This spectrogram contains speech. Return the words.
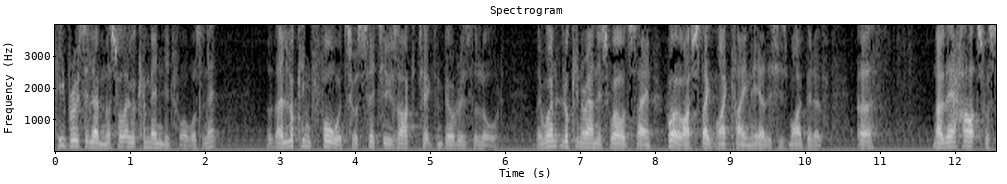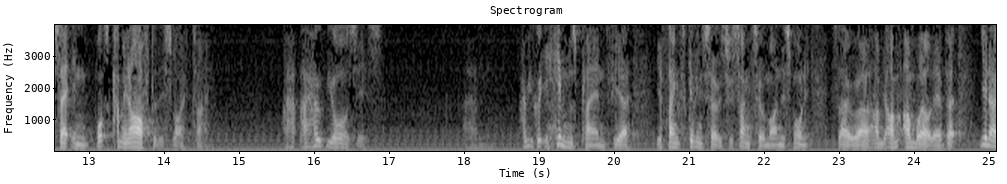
Hebrews 11, that's what they were commended for, wasn't it? That they're looking forward to a city whose architect and builder is the Lord. They weren't looking around this world saying, Whoa, I've staked my claim here, this is my bit of earth. No, their hearts were set in what's coming after this lifetime. I, I hope yours is. Um, I hope you've got your hymns planned for your, your Thanksgiving service. We sang two of mine this morning, so uh, I'm, I'm, I'm, well there. But, you know,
